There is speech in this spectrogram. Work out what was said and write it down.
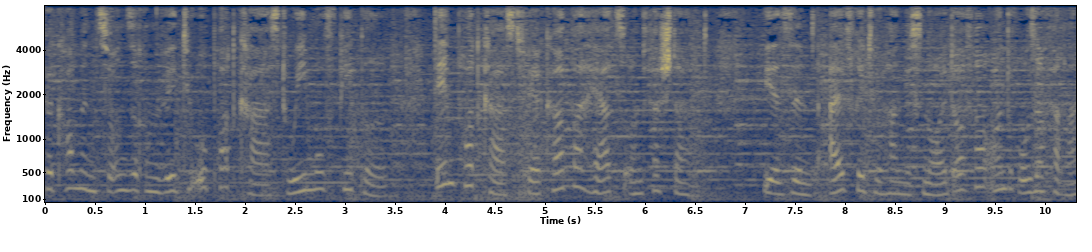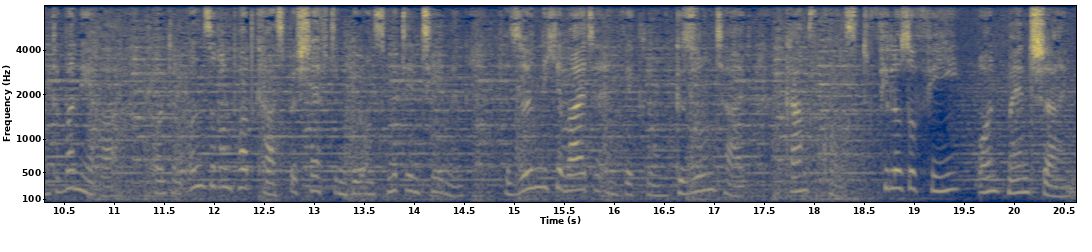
willkommen zu unserem WTU-Podcast We Move People, dem Podcast für Körper, Herz und Verstand. Wir sind Alfred Johannes Neudorfer und Rosa Ferrante Banera und in unserem Podcast beschäftigen wir uns mit den Themen persönliche Weiterentwicklung, Gesundheit, Kampfkunst, Philosophie und Menschsein.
